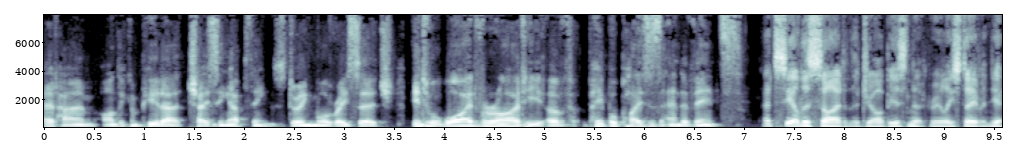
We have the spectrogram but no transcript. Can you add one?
at home on the computer chasing up things, doing more research into a wide variety of people, places, and events. That's the other side of the job, isn't it, really, Stephen? You,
